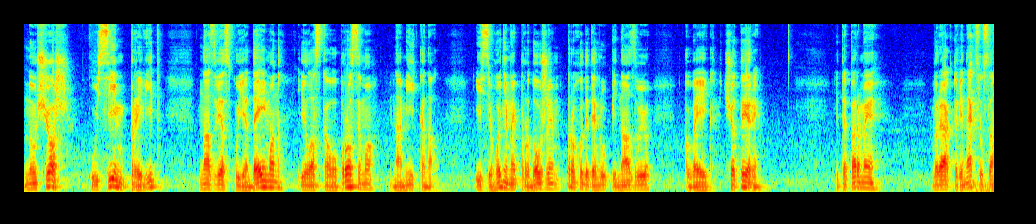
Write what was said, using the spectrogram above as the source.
Ну що ж, усім привіт! На зв'язку є Деймон і ласкаво просимо на мій канал. І сьогодні ми продовжуємо проходити гру під назвою Quake 4. І тепер ми в реакторі Nexus.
